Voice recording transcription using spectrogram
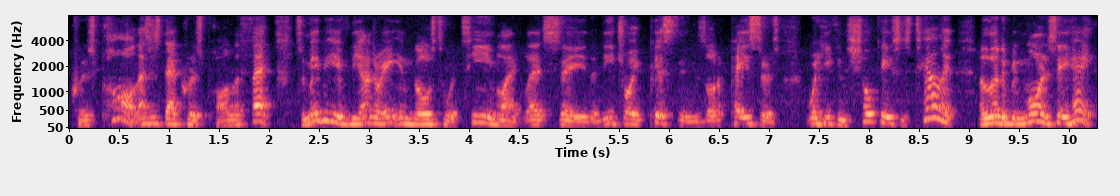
Chris Paul. That's just that Chris Paul effect. So maybe if DeAndre Ayton goes to a team like, let's say, the Detroit Pistons or the Pacers, where he can showcase his talent a little bit more and say, hey,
